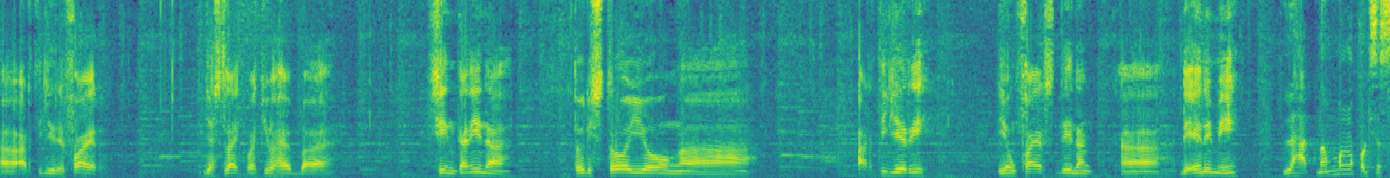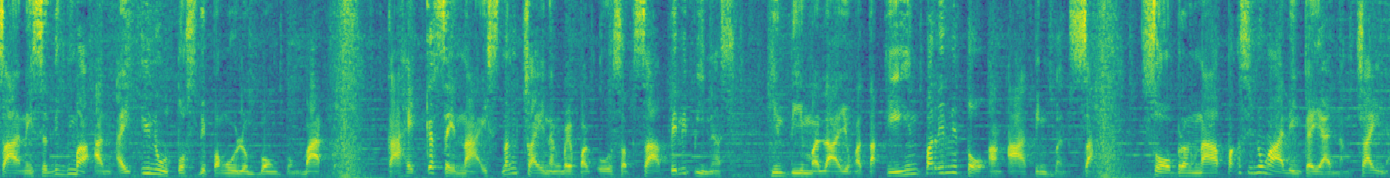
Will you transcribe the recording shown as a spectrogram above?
ah, artillery fire just like what you have uh, seen kanina, to destroy yung uh, artillery, yung fires din ng uh, the enemy, Lahat ng mga pagsasanay sa digmaan ay inutos ni Pangulong Bongbong Marcos. Kahit kasi nais ng China may pag-usap sa Pilipinas, hindi malayong atakihin pa rin ito ang ating bansa. Sobrang napakasinungaling kaya ng China.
